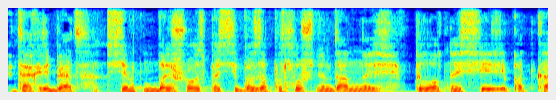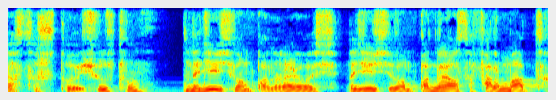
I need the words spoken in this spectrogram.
Итак, ребят, всем большое спасибо за послушание данной пилотной серии подкаста «Что и чувство». Надеюсь, вам понравилось. Надеюсь, вам понравился формат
